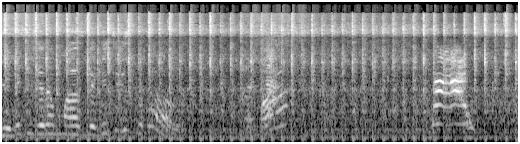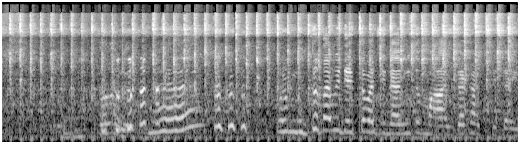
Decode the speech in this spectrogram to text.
দেখেছিস এরকম মাছ দেখেছিস কোথাও বাবা? ওর মুখটা তো আমি দেখতে পাচ্ছি না আমি তো মাছটা খাচ্ছি তাই।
